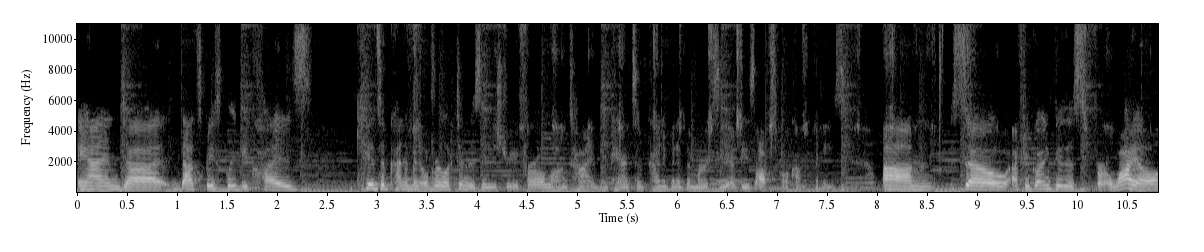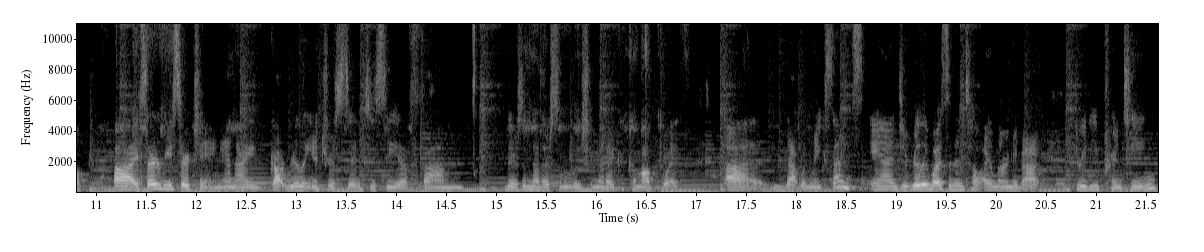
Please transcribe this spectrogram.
and uh, that's basically because kids have kind of been overlooked in this industry for a long time, and parents have kind of been at the mercy of these optical companies. Um, so after going through this for a while, uh, I started researching and I got really interested to see if um, there's another solution that I could come up with uh, that would make sense. And it really wasn't until I learned about 3D printing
